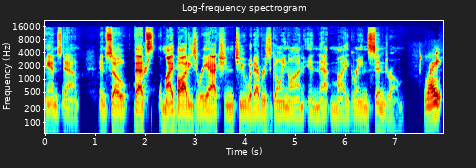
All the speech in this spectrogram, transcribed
hands down. And so that's my body's reaction to whatever's going on in that migraine syndrome. right.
